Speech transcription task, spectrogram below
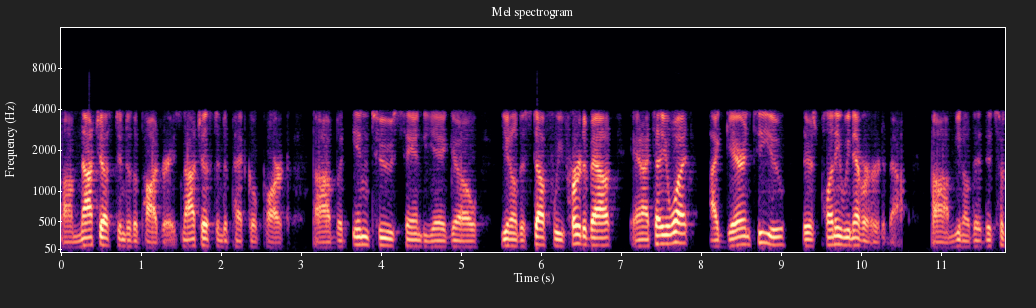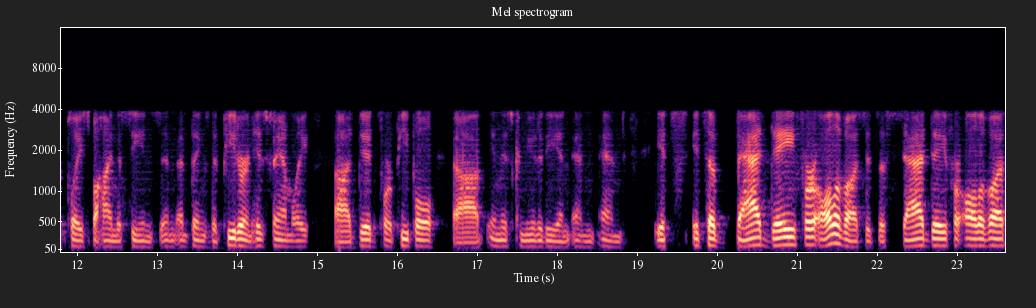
um, not just into the Padres, not just into Petco Park, uh, but into San Diego. You know the stuff we've heard about, and I tell you what, I guarantee you, there's plenty we never heard about. Um, you know that, that took place behind the scenes and, and things that Peter and his family uh, did for people uh, in this community, and and and it's it's a bad day for all of us. It's a sad day for all of us.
